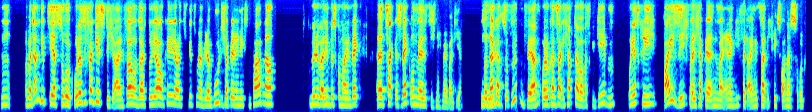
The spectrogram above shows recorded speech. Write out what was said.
Hm. aber dann gibt sie erst zurück. Oder sie vergisst dich einfach und sagt so, ja, okay, jetzt geht's mir wieder gut, ich habe ja den nächsten Partner, bin über Liebeskummer hinweg, äh, zack, ist weg und meldet sich nicht mehr bei dir. So, mhm. und dann mhm. kannst du wütend werden oder du kannst sagen, ich habe da aber was gegeben und jetzt kriege ich, weiß ich, weil ich habe ja in mein Energiefeld eingezahlt, ich krieg's woanders zurück.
